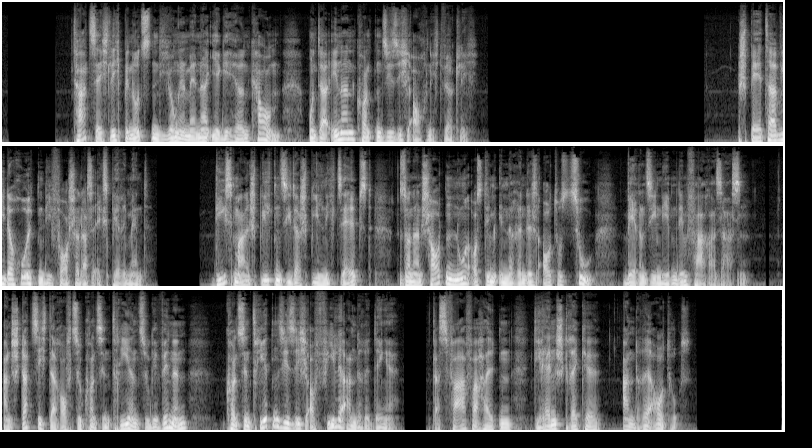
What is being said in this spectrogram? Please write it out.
Tatsächlich benutzten die jungen Männer ihr Gehirn kaum und erinnern konnten sie sich auch nicht wirklich. Später wiederholten die Forscher das Experiment. Diesmal spielten sie das Spiel nicht selbst, sondern schauten nur aus dem Inneren des Autos zu, während sie neben dem Fahrer saßen. Anstatt sich darauf zu konzentrieren, zu gewinnen, konzentrierten sie sich auf viele andere Dinge. Das Fahrverhalten, die Rennstrecke, andere Autos.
